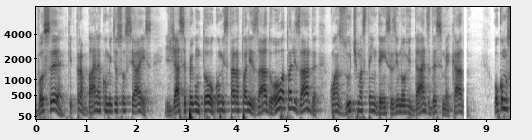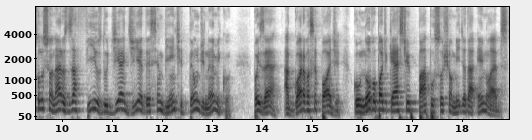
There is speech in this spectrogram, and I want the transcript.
Você que trabalha com mídias sociais, já se perguntou como estar atualizado ou atualizada com as últimas tendências e novidades desse mercado? Ou como solucionar os desafios do dia a dia desse ambiente tão dinâmico? Pois é, agora você pode, com o novo podcast Papo Social Media da MLabs,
